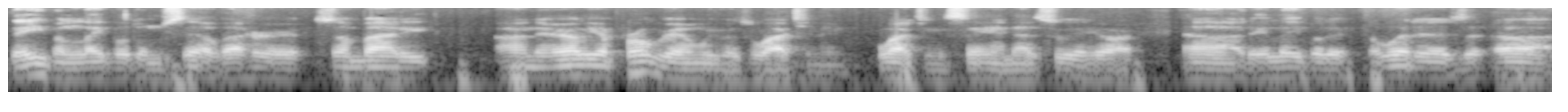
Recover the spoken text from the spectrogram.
they even label themselves. I heard somebody on the earlier program we was watching watching saying that's who they are. Uh, they labeled it. What is it? Uh,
